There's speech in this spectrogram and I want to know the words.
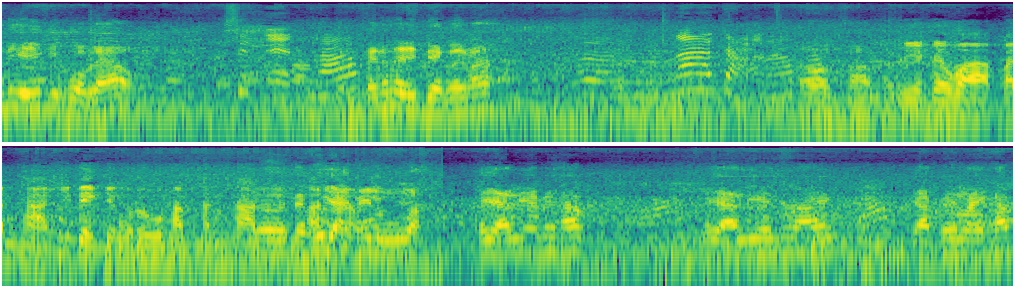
นี่อายุกี่ขวบแล้ว 11ครับเป็นตั้งแต่เด็กๆเลยไหมเออน่าจะนะคอ๋อรับครับ เรียกได้ว่าปัญหาที่เด็กยังรู้ครับชัดชาติเออแต่ผู้ใหญ่ไม่รู้อะ ขยันเรียนไหมครับ ขยันเรียนใช่ไหมอยากเป็นอะไรครับ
